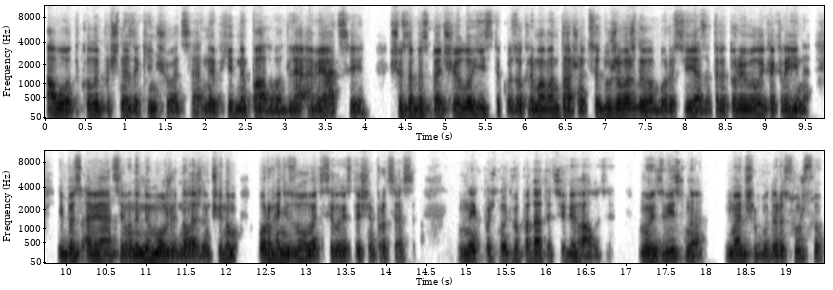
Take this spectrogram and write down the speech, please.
А от коли почне закінчуватися необхідне паливо для авіації, що забезпечує логістику, зокрема вантажну, це дуже важливо, бо Росія за територією велика країна, і без авіації вони не можуть належним чином організовувати всі логістичні процеси. В них почнуть випадати цілі галузі. Ну і звісно, менше буде ресурсу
